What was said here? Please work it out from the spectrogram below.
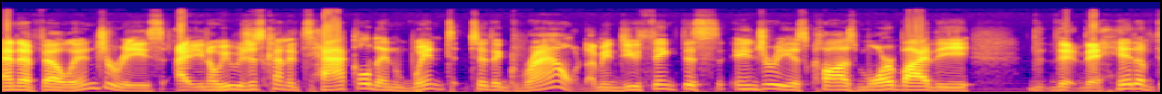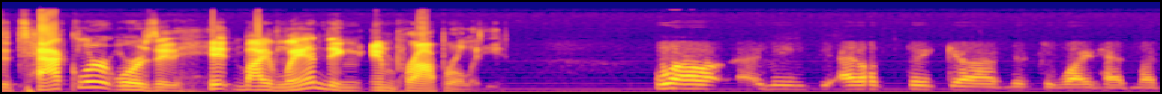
NFL injuries. I, you know, he was just kind of tackled and went to the ground. I mean, do you think this injury is caused more by the the, the hit of the tackler or is it hit by landing improperly? Well, I mean, I don't think uh, Mr. White had much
